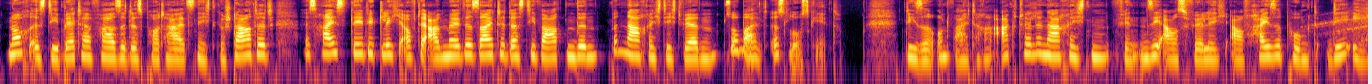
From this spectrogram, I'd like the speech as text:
Noch ist die Beta-Phase des Portals nicht gestartet. Es heißt lediglich auf der Anmeldeseite, dass die Wartenden benachrichtigt werden, sobald es losgeht. Diese und weitere aktuelle Nachrichten finden Sie ausführlich auf heise.de.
